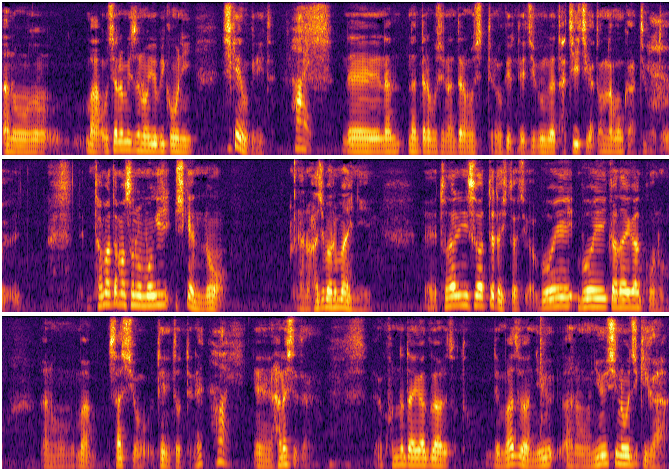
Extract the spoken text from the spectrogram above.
あの、まあ、お茶の水の予備校に試験を受けに行って、はい、でなんなんたらもしなんたらもしっていうのを受けて自分が立ち位置がどんなもんかっていうことをたまたまその模擬試験のあの始まる前に、えー、隣に座ってた人たちが防衛防衛医科大学校のあの、まあ、冊子を手に取ってね、はいえー、話してた。こんな大学があるぞと。で、まずは入あの入試の時期が、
